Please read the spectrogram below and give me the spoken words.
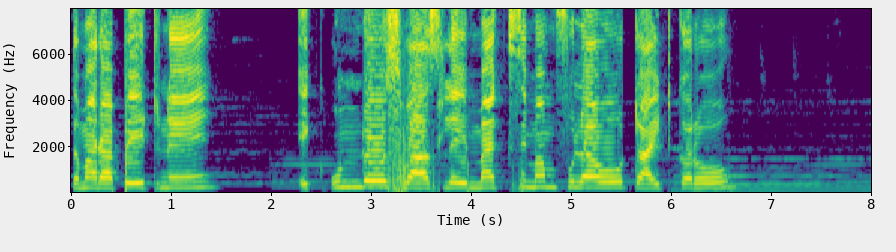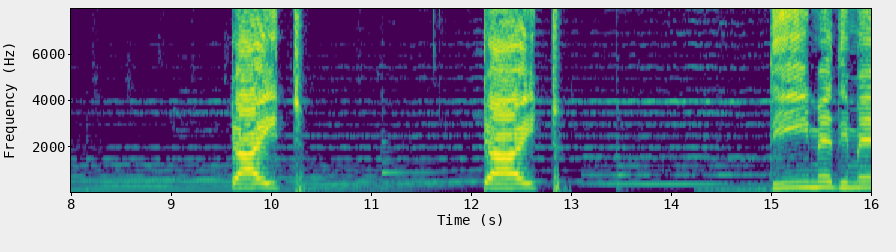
તમારા પેટને એક ઊંડો શ્વાસ લઈ મેક્સિમમ ફૂલાવો ટાઈટ કરો ટાઈટ ટાઈટ ધીમે ધીમે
